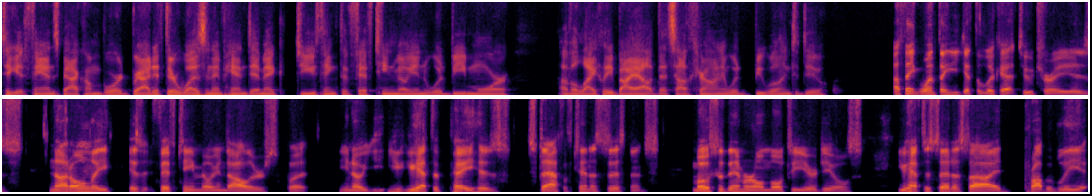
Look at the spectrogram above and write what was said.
to get fans back on board. Brad, if there wasn't a pandemic, do you think the 15 million would be more of a likely buyout that South Carolina would be willing to do? I think one thing you get to look at too, Trey, is not only is it 15 million dollars, but you know you, you have to pay his staff of 10 assistants. Most of them are on multi-year deals. You have to set aside probably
